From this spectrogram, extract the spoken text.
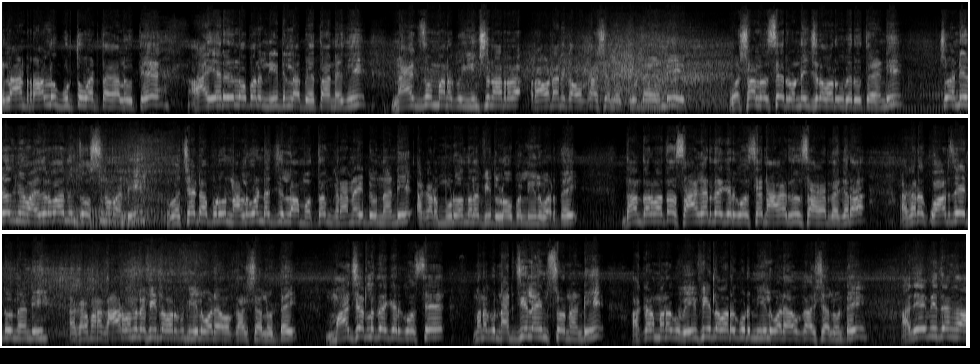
ఇలాంటి రాళ్ళు గుర్తుపట్టగలిగితే ఆ ఏరియా లోపల నీటి లభ్యత అనేది మ్యాక్సిమం మనకు ఇంచున్నర రావడానికి అవకాశాలు ఎక్కువ ఉంటాయండి. వర్షాలు వస్తే రెండు ఇంచుల వరకు పెరుగుతాయండి. చూడండి ఈరోజు మేము హైదరాబాద్ నుంచి వస్తున్నామండి. వచ్చేటప్పుడు నల్గొండ జిల్లా మొత్తం గ్రానైట్ ఉందండి. అక్కడ మూడు వందల ఫీట్ల లోపల నీళ్ళు పడతాయి. దాని తర్వాత సాగర్ దగ్గరకు వస్తే నాగార్జున సాగర్ దగ్గర అక్కడ క్వార్జైట్ ఉందండి. అక్కడ మనకు ఆరు వందల ఫీట్ల వరకు నీళ్ళు పడే అవకాశాలు ఉంటాయి. మాచర్ల దగ్గరకు వస్తే మనకు నర్జీ లైమ్ స్టోన్ అండి. అక్కడ మనకు వెయ్యి ఫీట్ల వరకు కూడా నీళ్ళు పడే అవకాశాలు ఉంటాయి. అదేవిధంగా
